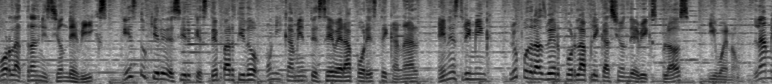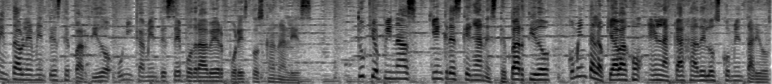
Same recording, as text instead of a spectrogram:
por la transmisión de VIX. Esto quiere decir que este partido únicamente se verá por este canal. En streaming lo podrás ver por la aplicación de VIX Plus. Y bueno, lamentablemente este partido únicamente se podrá ver por estos canales. ¿Tú qué opinas? ¿Quién crees que gane este partido? Coméntalo aquí abajo en la caja de los comentarios.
